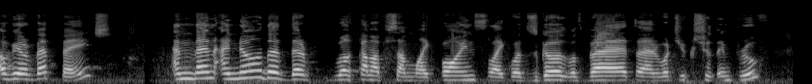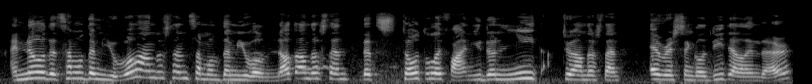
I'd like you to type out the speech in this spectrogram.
of your web page, and then I know that there will come up some like points like what's good, what's bad, and what you should improve. I know that some of them you will understand, some of them you will not understand. That's totally fine. You don't need to understand every single detail in there.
